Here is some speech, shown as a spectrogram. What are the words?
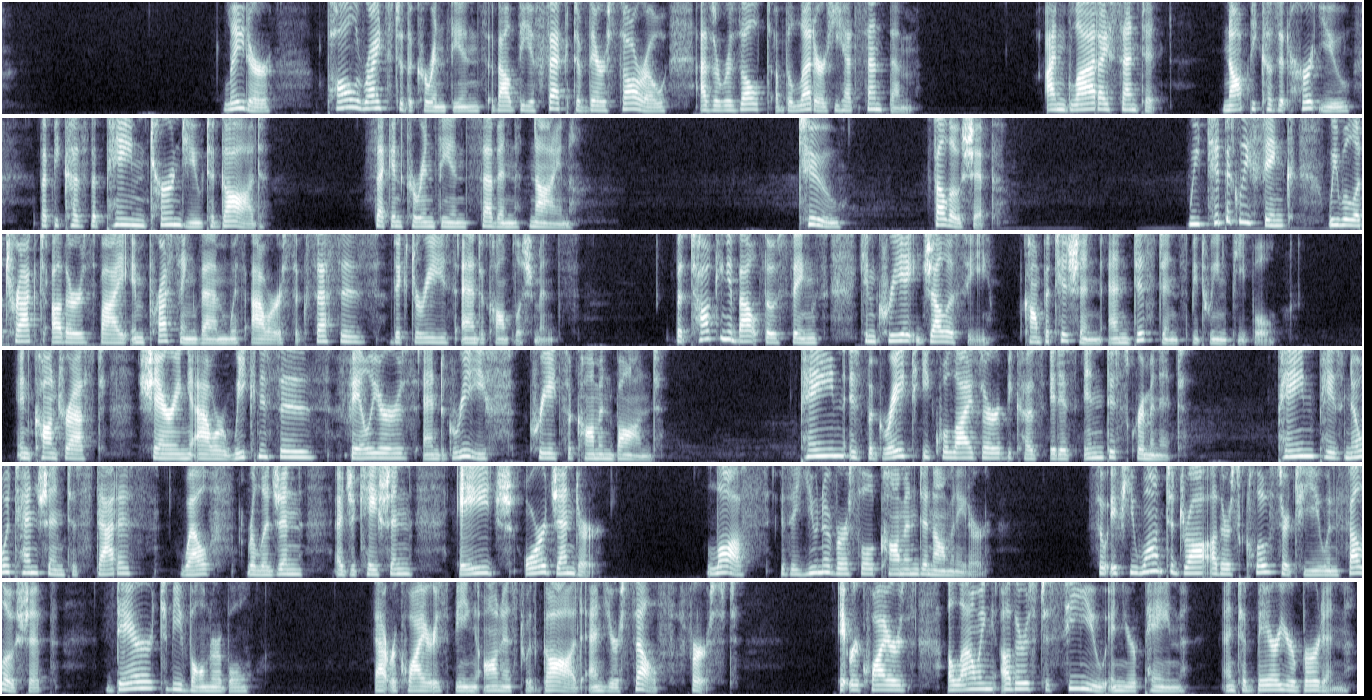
Later, Paul writes to the Corinthians about the effect of their sorrow as a result of the letter he had sent them. I'm glad I sent it, not because it hurt you, but because the pain turned you to God. 2 Corinthians 7 9. 2. Fellowship. We typically think we will attract others by impressing them with our successes, victories, and accomplishments. But talking about those things can create jealousy, competition, and distance between people. In contrast, sharing our weaknesses, failures, and grief creates a common bond. Pain is the great equalizer because it is indiscriminate. Pain pays no attention to status, wealth, religion, education, age, or gender. Loss is a universal common denominator. So if you want to draw others closer to you in fellowship, dare to be vulnerable. That requires being honest with God and yourself first. It requires allowing others to see you in your pain and to bear your burden.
